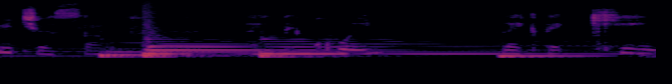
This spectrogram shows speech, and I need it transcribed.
treat yourself like the queen, like the king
